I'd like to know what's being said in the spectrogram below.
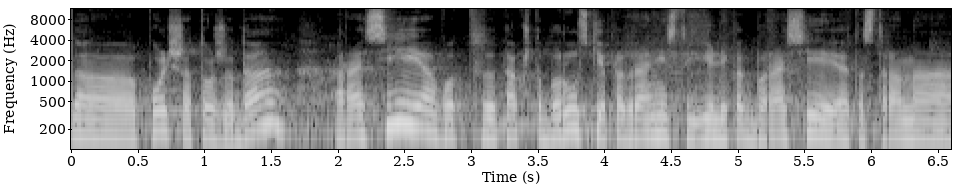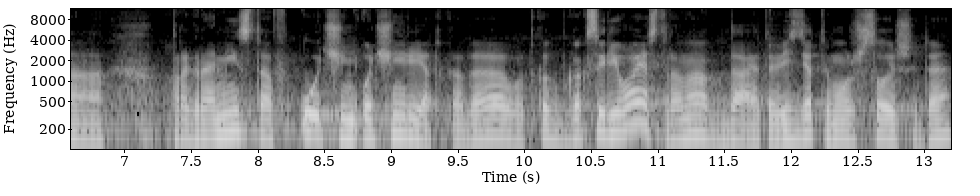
э, Польша тоже, да. Россия, вот так, чтобы русские программисты или как бы Россия – это страна программистов очень-очень редко, да, вот как как сырьевая страна, да, это везде ты можешь слышать, да.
